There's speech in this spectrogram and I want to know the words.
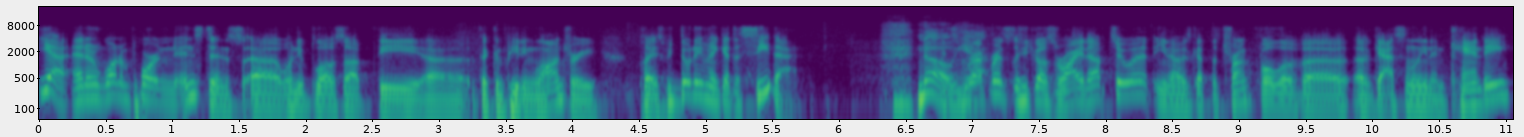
Yeah, and in one important instance, uh, when he blows up the uh, the competing laundry place, we don't even get to see that. no, It's yeah. reference. He goes right up to it. You know, he's got the trunk full of uh, of gasoline and candy.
